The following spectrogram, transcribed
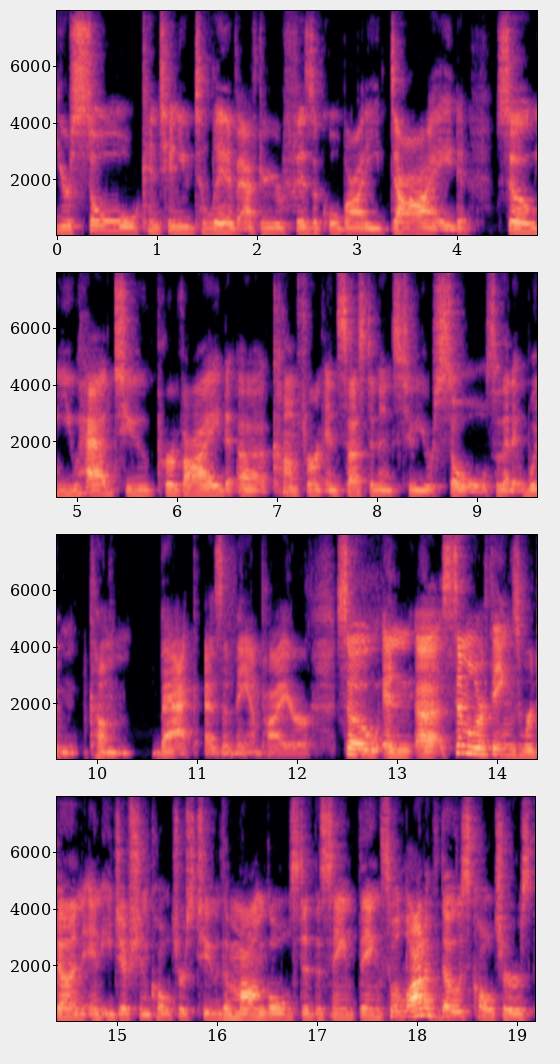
your soul continued to live after your physical body died. So you had to provide uh, comfort and sustenance to your soul so that it wouldn't come back as a vampire. So, and uh, similar things were done in Egyptian cultures too. The Mongols did the same thing. So, a lot of those cultures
